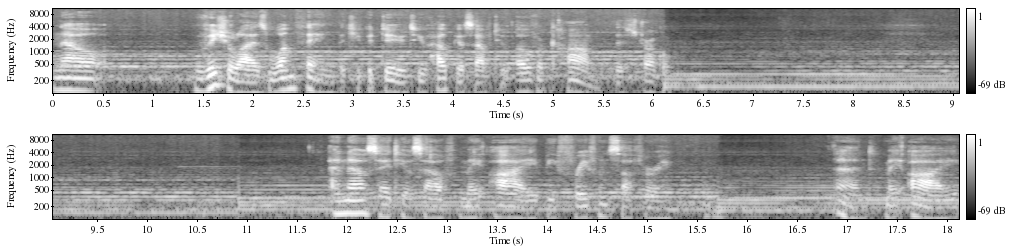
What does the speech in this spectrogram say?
Now visualize one thing that you could do to help yourself to overcome this struggle. And now say to yourself, may I be free from suffering, and may I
